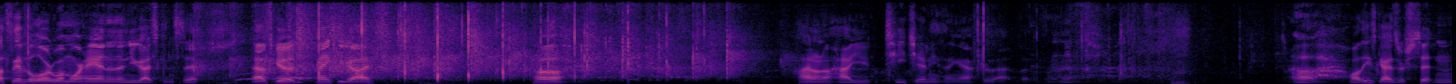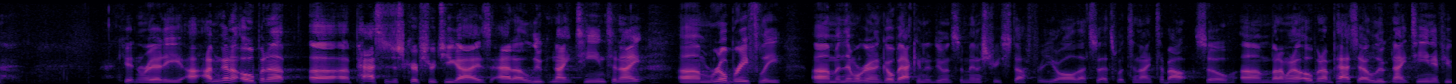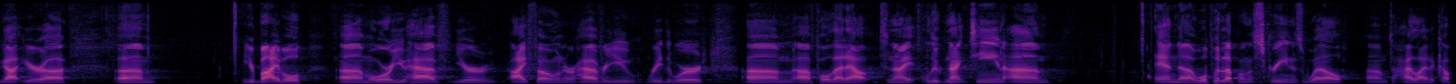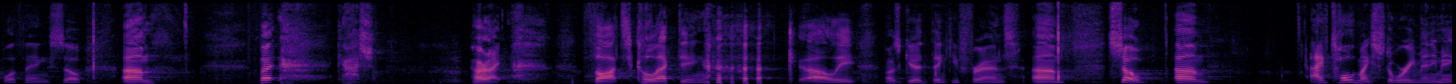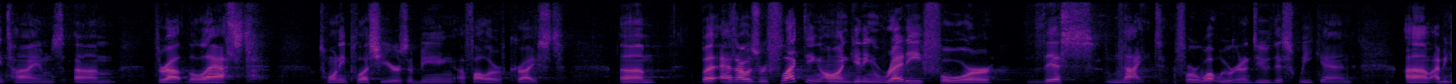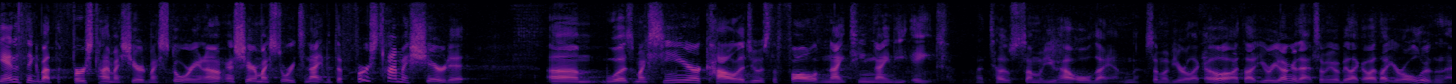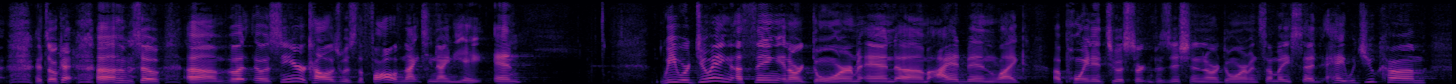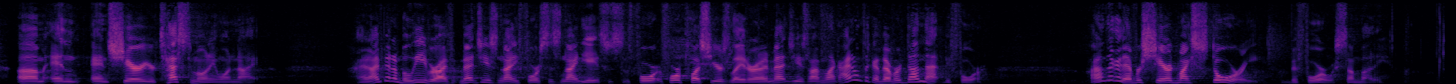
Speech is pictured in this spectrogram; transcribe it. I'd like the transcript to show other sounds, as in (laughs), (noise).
let's give the Lord one more hand and then you guys can sit. That was good. Thank you, guys. Oh. I don't know how you teach anything after that, but uh, while these guys are sitting, getting ready, I, am going to open up a, a, passage of scripture to you guys at uh, Luke 19 tonight, um, real briefly. Um, and then we're going to go back into doing some ministry stuff for you all. That's, that's what tonight's about. So, um, but I'm going to open up a passage out of Luke 19. If you got your, uh, um, your Bible um, or you have your iPhone or however you read the word, um, uh, pull that out tonight, Luke 19. Um, and uh, we'll put it up on the screen as well to highlight a couple of things. So, but gosh, all right, thoughts collecting. (laughs) Golly, that was good. Thank you, friends. Um, so, um, I've told my story many, many times um, throughout the last 20 plus years of being a follower of Christ. Um, but as I was reflecting on getting ready for this night, for what we were going to do this weekend, um, I began to think about the first time I shared my story. And I'm not going to share my story tonight, but the first time I shared it, um, was my senior year of college. It was the fall of 1998. That tells some of you how old I am. Some of you are like, oh, I thought you were younger than that. Some of you will be like, oh, I thought you were older than that. It's okay. Um, so, um, but was senior year of college was the fall of 1998. And we were doing a thing in our dorm, and um, I had been like appointed to a certain position in our dorm, and somebody said, hey, would you come um, and, and share your testimony one night? And I've been a believer. I've met Jesus in 94, since 98, so four, four plus years later. And I met Jesus, I'm like, I don't think I've ever done that before. I don't think I'd ever shared my story before with somebody.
